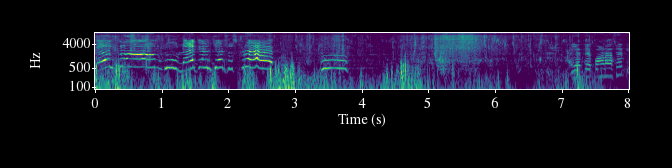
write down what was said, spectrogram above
Welcome to like and share, subscribe. અહીંયા તે પાણા છે કે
